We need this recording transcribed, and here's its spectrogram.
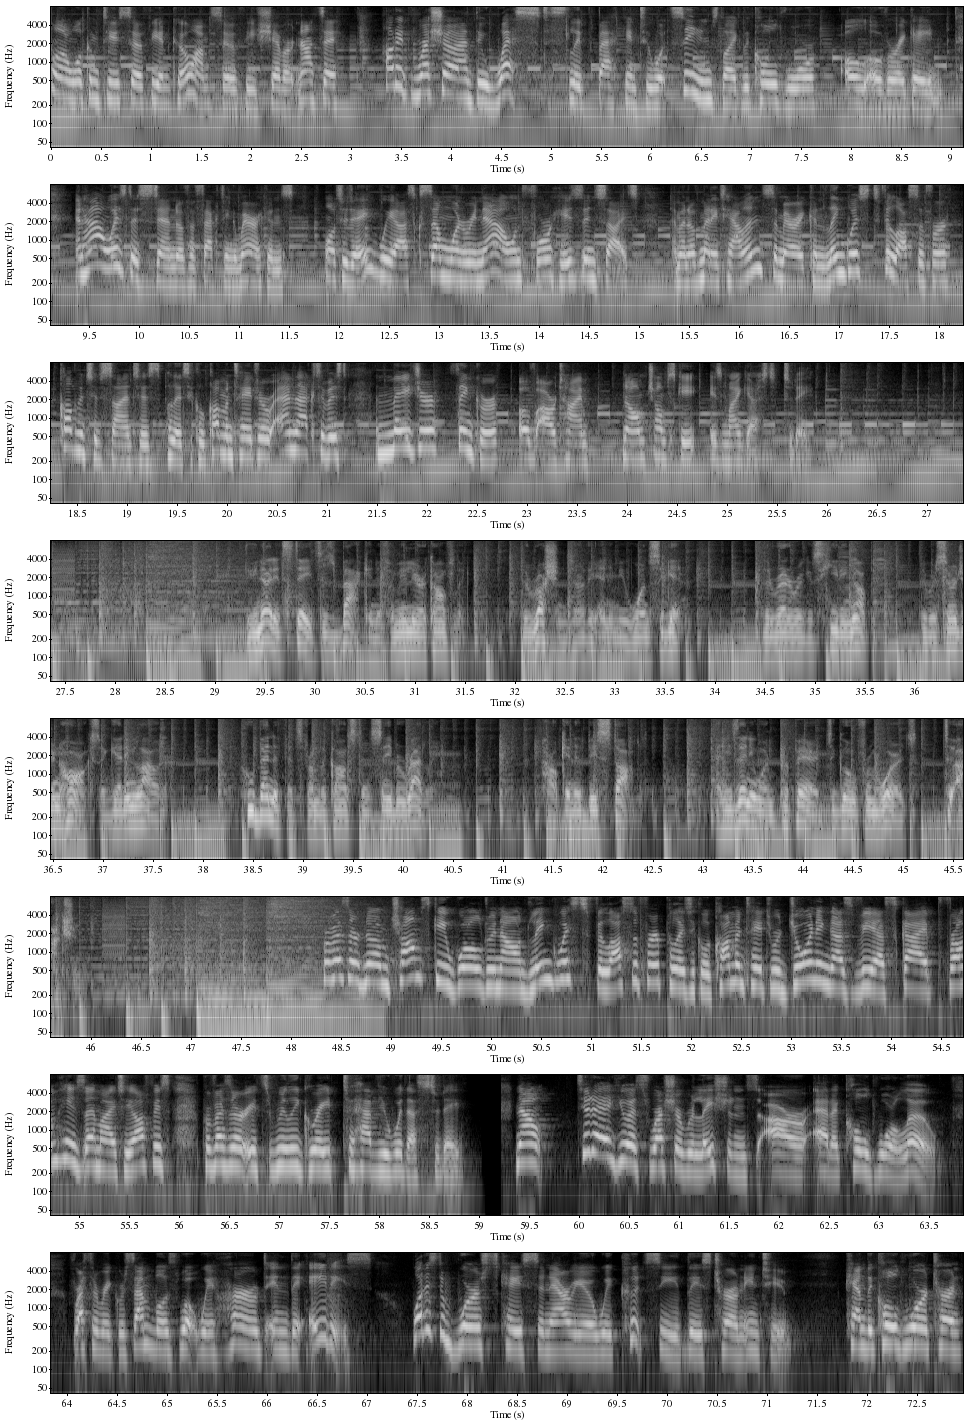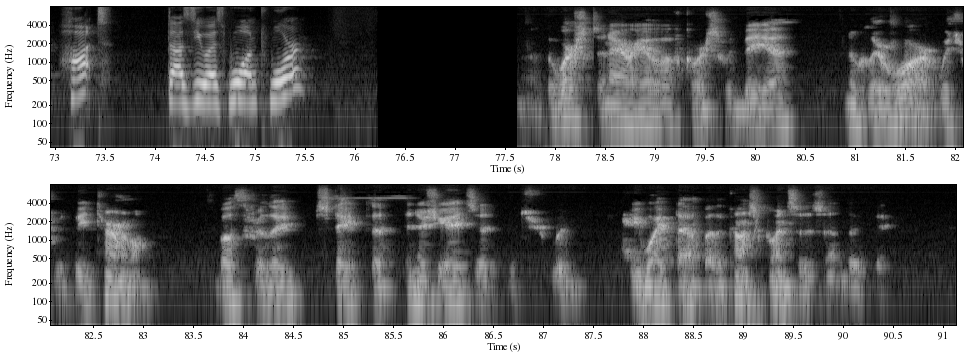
Hello and welcome to Sophie and Co. I'm Sophie Shevardnadze. How did Russia and the West slip back into what seems like the Cold War all over again? And how is this standoff affecting Americans? Well, today we ask someone renowned for his insights. A man of many talents, American linguist, philosopher, cognitive scientist, political commentator, and activist, a major thinker of our time. Noam Chomsky is my guest today. The United States is back in a familiar conflict. The Russians are the enemy once again. The rhetoric is heating up. The resurgent hawks are getting louder. Who benefits from the constant saber rattling? How can it be stopped? And is anyone prepared to go from words to action? Professor Noam Chomsky, world-renowned linguist, philosopher, political commentator, joining us via Skype from his MIT office. Professor, it's really great to have you with us today. Now, today, US Russia relations are at a Cold War low. Rhetoric resembles what we heard in the 80s. What is the worst case scenario we could see this turn into? Can the Cold War turn hot? Does US want war? The worst scenario, of course, would be a nuclear war, which would be terminal, both for the state that initiates it, which would be wiped out by the consequences, and the,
